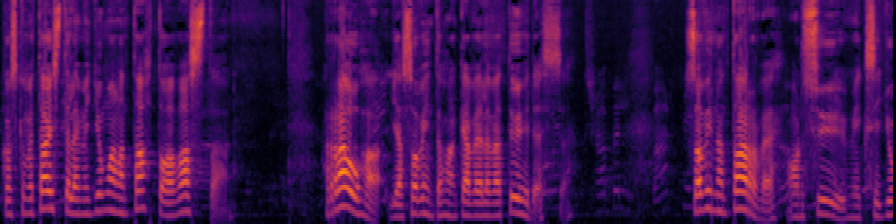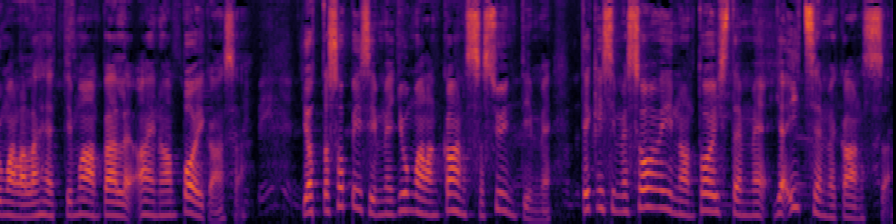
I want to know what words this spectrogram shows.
Koska me taistelemme Jumalan tahtoa vastaan. Rauha ja sovintohan kävelevät yhdessä. Sovinnon tarve on syy, miksi Jumala lähetti maan päälle ainoan poikansa, jotta sopisimme Jumalan kanssa syntimme, tekisimme sovinnon toistemme ja itsemme kanssa.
